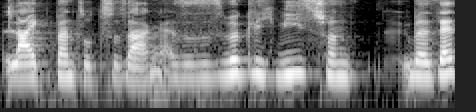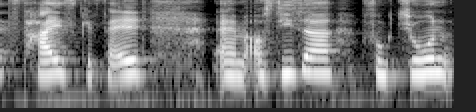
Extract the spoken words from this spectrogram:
liked man sozusagen. Also es ist wirklich, wie es schon übersetzt heißt, gefällt. Ähm, aus dieser Funktion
